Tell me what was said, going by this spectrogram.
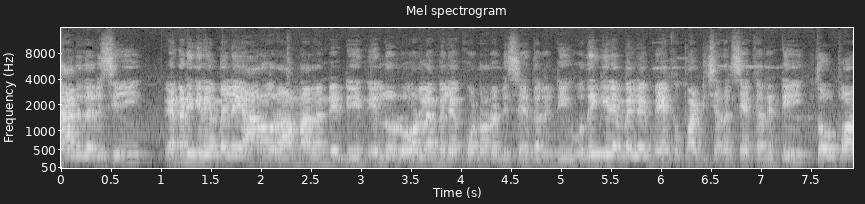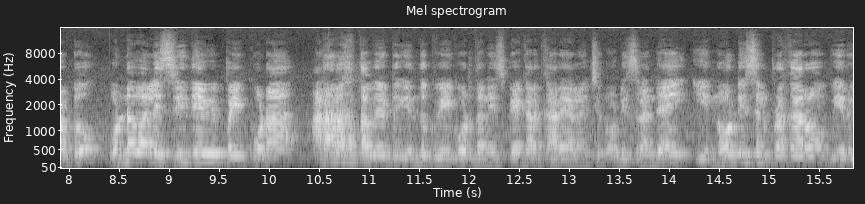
కార్యదర్శి Venkatagiri MLA Anava Ramanarayana Reddy Nellore rural MLA Kotareddy Sridhar Reddy Udayagiri MLA Mekapati Chandrashekar Reddy తో పాటు ఉండవల్లి శ్రీదేవిపై కూడా అనర్హత వేటు ఎందుకు వేయకూడదని స్పీకర్ కార్యాలయం నుంచి నోటీసులు అందాయి. ఈ నోటీసుల ప్రకారం వీరు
